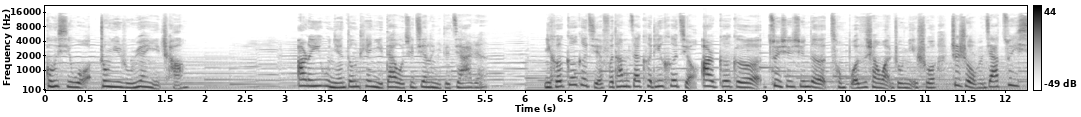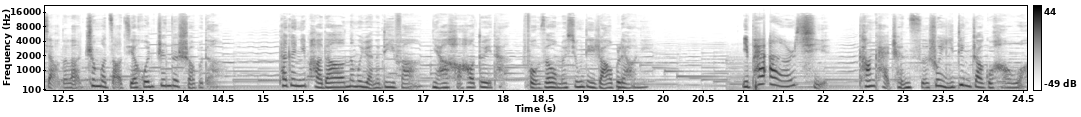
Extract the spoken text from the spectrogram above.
恭喜我终于如愿以偿。二零一五年冬天，你带我去见了你的家人。你和哥哥姐夫他们在客厅喝酒，二哥哥醉醺醺的从脖子上挽住你说：“这是我们家最小的了，这么早结婚真的舍不得。”他跟你跑到那么远的地方，你要好好对他，否则我们兄弟饶不了你。你拍案而起，慷慨陈词说一定照顾好我，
